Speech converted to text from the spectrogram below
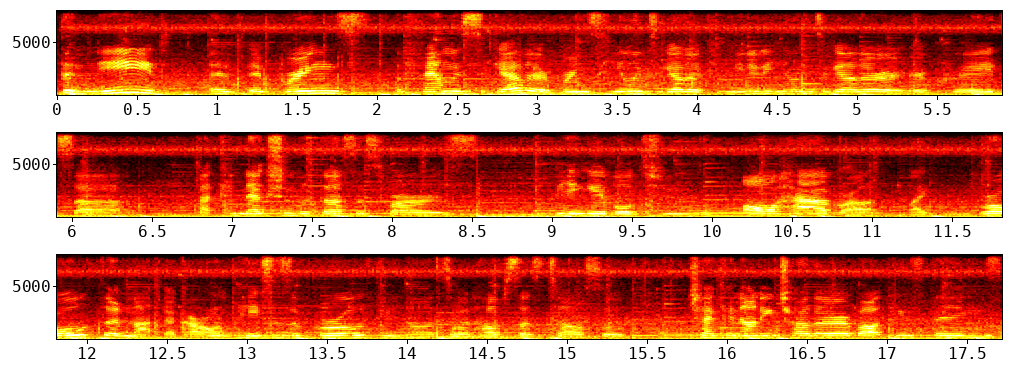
The need, it, it brings the families together, it brings healing together, community healing together, it creates uh, a connection with us as far as being able to all have uh, like growth and not, like our own paces of growth, you know, so it helps us to also check in on each other about these things.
